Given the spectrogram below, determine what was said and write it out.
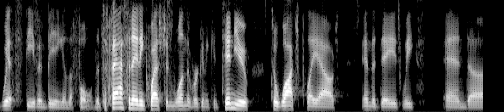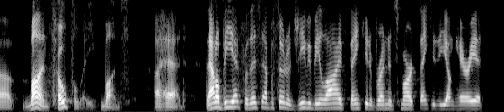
with Steven being in the fold? It's a fascinating question, one that we're going to continue to watch play out in the days, weeks, and uh, months, hopefully, months ahead. That'll be it for this episode of GVB Live. Thank you to Brendan Smart. Thank you to Young Harriet.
